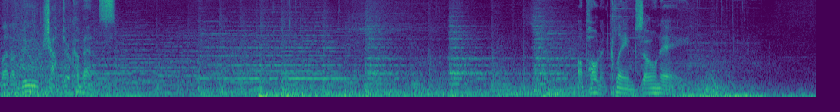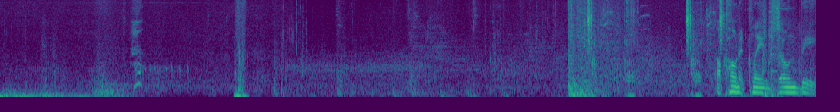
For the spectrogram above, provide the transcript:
Let a new chapter commence. Opponent claimed Zone A. Opponent claimed Zone B.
